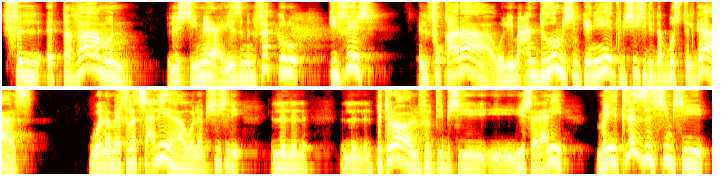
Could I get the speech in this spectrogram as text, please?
في التضامن الاجتماعي يلزم نفكروا كيفاش الفقراء واللي ما عندهمش إمكانيات باش يشري دبوسه الغاز ولا ما يخلصش عليها ولا باش يشري البترول فهمتي باش يشعل عليه. ما يتلزش يمشي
